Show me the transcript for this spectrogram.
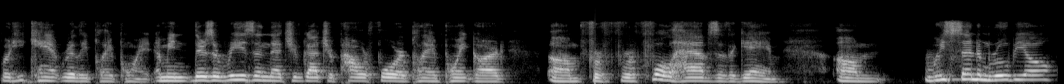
but he can't really play point. I mean, there's a reason that you've got your power forward playing point guard um, for for full halves of the game. Um, we send him Rubio.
